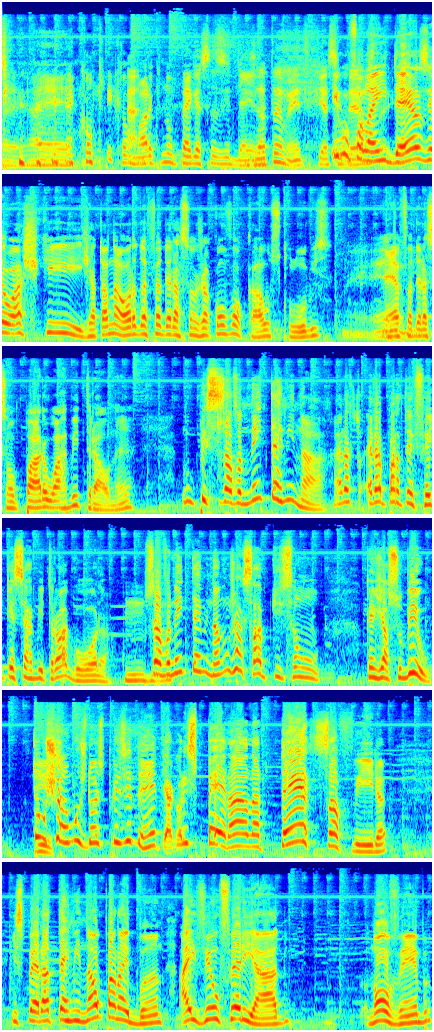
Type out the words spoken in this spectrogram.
É, É é. complicado. Tomara que não pegue essas ideias. Exatamente. Que essa E vou falar em ideias, eu acho que já tá na hora da federação já convocar os clubes, É, né, a federação para o arbitral, né? Não precisava nem terminar. Era, era para ter feito esse arbitral agora. Uhum. Não precisava nem terminar. Não já sabe que são quem já subiu? Então Isso. chama os dois presidentes. Agora esperar na terça-feira, esperar terminar o Paraibano, aí vem o feriado, novembro.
